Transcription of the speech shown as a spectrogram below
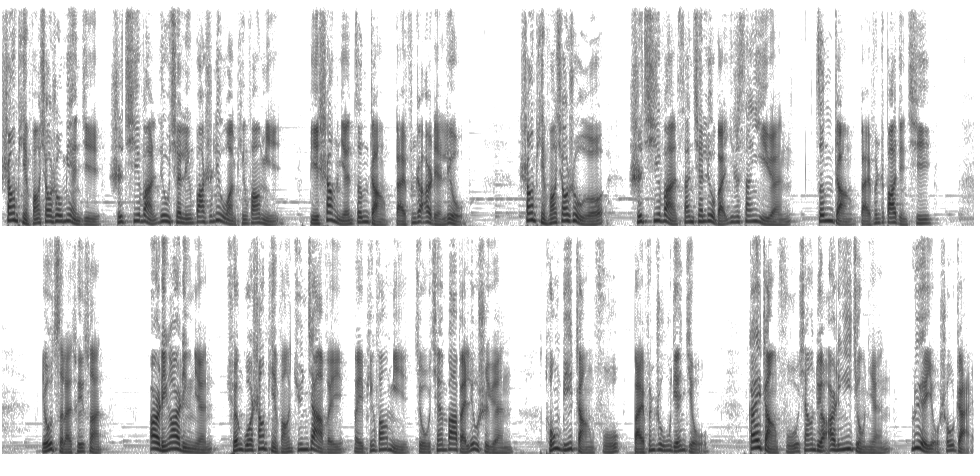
商品房销售面积十七万六千零八十六万平方米，比上年增长百分之二点六；商品房销售额十七万三千六百一十三亿元。增长百分之八点七，由此来推算，二零二零年全国商品房均价为每平方米九千八百六十元，同比涨幅百分之五点九，该涨幅相对二零一九年略有收窄。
